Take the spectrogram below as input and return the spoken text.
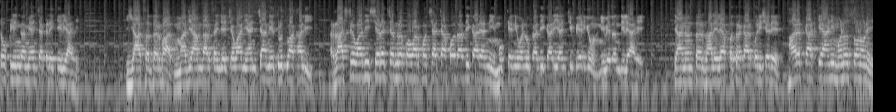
टोकलिंगम यांच्याकडे केली आहे. या संदर्भात माजी आमदार संजय चव्हाण यांच्या नेतृत्वाखाली राष्ट्रवादी शरदचंद्र पवार पक्षाच्या पदाधिकाऱ्यांनी मुख्य निवडणूक अधिकारी यांची भेट घेऊन निवेदन दिले आहे. त्यानंतर झालेल्या पत्रकार परिषदेत भारत काटके आणि मनोज सोनवणे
